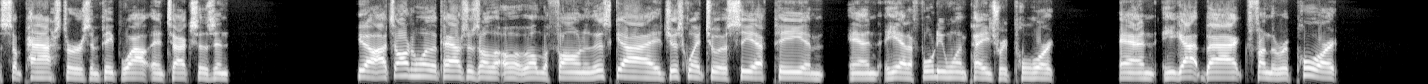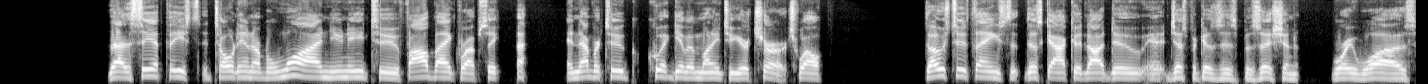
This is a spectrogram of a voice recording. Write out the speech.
some pastors and people out in Texas. And, you know, I talked to one of the pastors on the, on the phone, and this guy just went to a CFP and, and he had a 41 page report and he got back from the report that the CFP told him number one, you need to file bankruptcy, and number two, quit giving money to your church. Well, those two things that this guy could not do eh, just because of his position where he was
